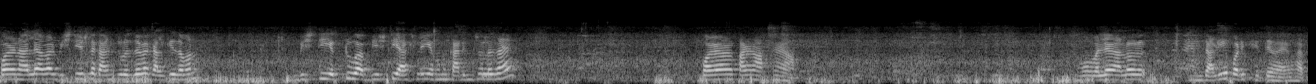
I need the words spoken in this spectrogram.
পরে নাহলে আবার বৃষ্টি আসলে কারেন্ট চলে যাবে কালকে যেমন বৃষ্টি একটু বা বৃষ্টি আসলেই এখন কারেন্ট চলে যায়। পরে আর কারেন্ট আসে না। মোবাইলের আলো জ্বালিয়ে পরে খেতে হয় ভাত।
